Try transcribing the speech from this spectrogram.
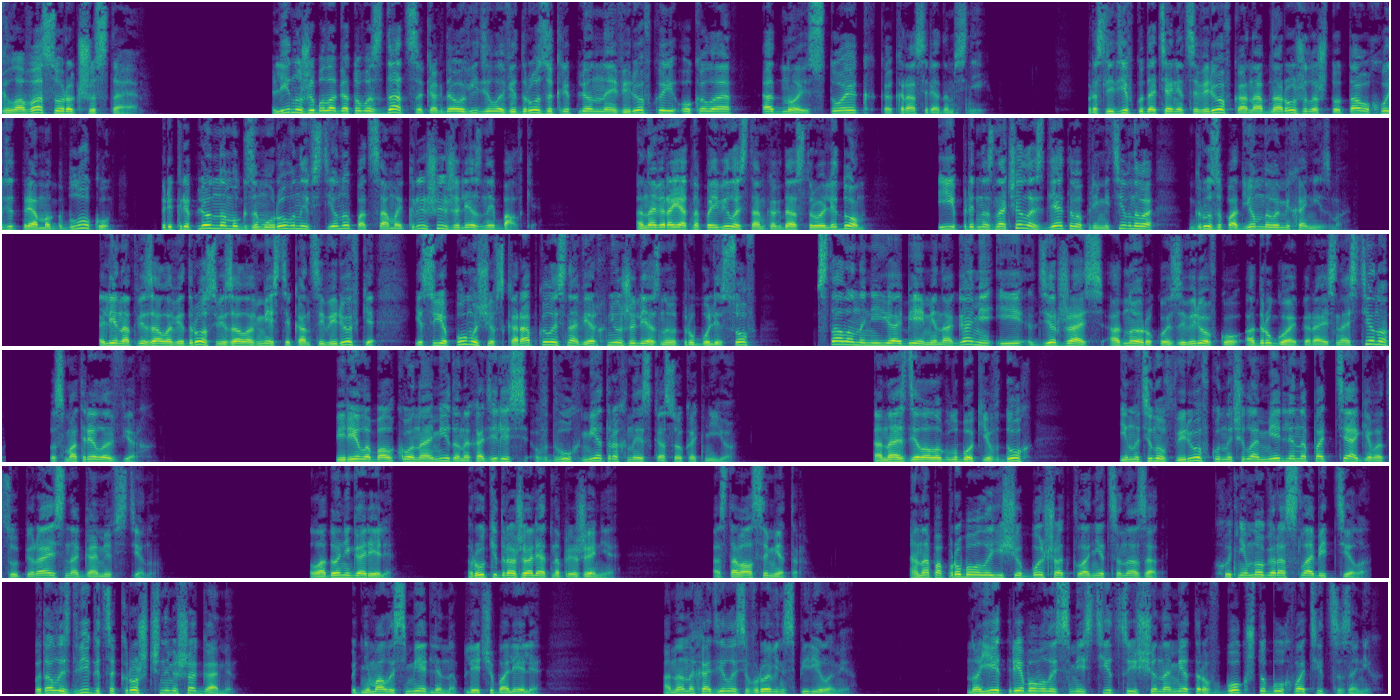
Глава 46. Лин уже была готова сдаться, когда увидела ведро, закрепленное веревкой около одной из стоек, как раз рядом с ней. Проследив, куда тянется веревка, она обнаружила, что та уходит прямо к блоку, прикрепленному к замурованной в стену под самой крышей железной балке. Она, вероятно, появилась там, когда строили дом, и предназначалась для этого примитивного грузоподъемного механизма. Лин отвязала ведро, связала вместе концы веревки и с ее помощью вскарабкалась на верхнюю железную трубу лесов, встала на нее обеими ногами и, держась одной рукой за веревку, а другой опираясь на стену, посмотрела вверх. Перила балкона Амида находились в двух метрах наискосок от нее. Она сделала глубокий вдох и, натянув веревку, начала медленно подтягиваться, упираясь ногами в стену. Ладони горели. Руки дрожали от напряжения. Оставался метр. Она попробовала еще больше отклониться назад, хоть немного расслабить тело. Пыталась двигаться крошечными шагами. Поднималась медленно, плечи болели. Она находилась вровень с перилами. Но ей требовалось сместиться еще на метр в бок, чтобы ухватиться за них.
